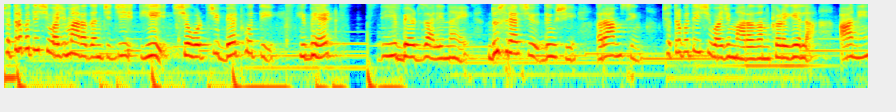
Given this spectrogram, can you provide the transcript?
छत्रपती शिवाजी महाराजांची जी ही शेवटची भेट होती ही भेट ही भेट झाली नाही. दुसऱ्या दिवशी रामसिंग छत्रपती शिवाजी महाराजांकडे गेला आणि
